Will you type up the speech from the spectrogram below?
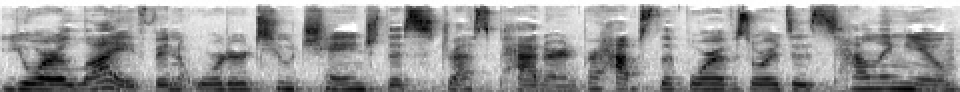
your life in order to change this stress pattern. Perhaps the Four of Swords is telling you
